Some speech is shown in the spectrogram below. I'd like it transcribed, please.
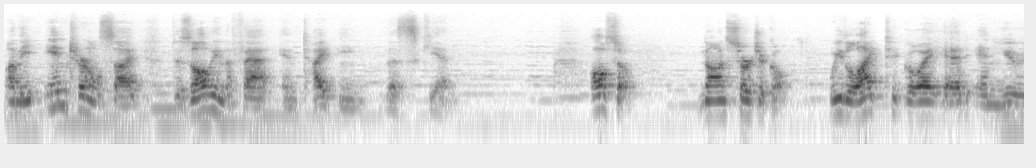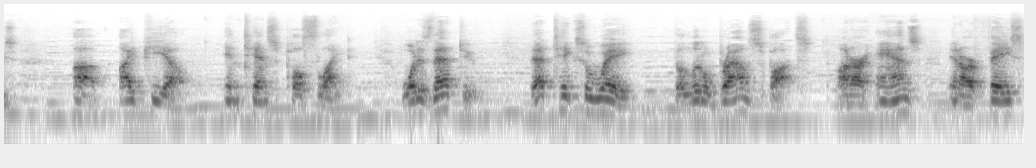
on the internal side, dissolving the fat and tightening the skin. Also, non-surgical. We like to go ahead and use uh, IPL, intense pulse light. What does that do? That takes away the little brown spots on our hands and our face,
